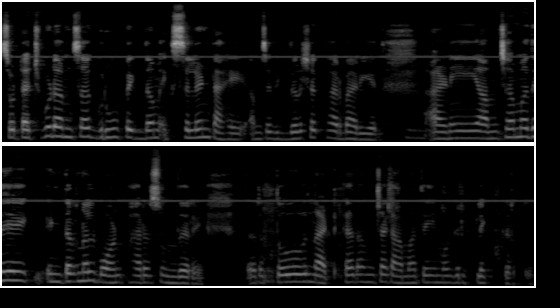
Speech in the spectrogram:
सो टचवूड आमचा ग्रुप एकदम एक्सलंट आहे. आमचे दिग्दर्शक फार भारी आहेत. आणि आमच्यामध्ये इंटरनल बॉन्ड फार सुंदर आहे. तर तो नाटकात आमच्या कामातही मग रिफ्लेक्ट करतो.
